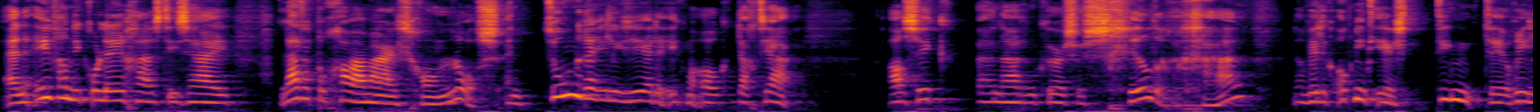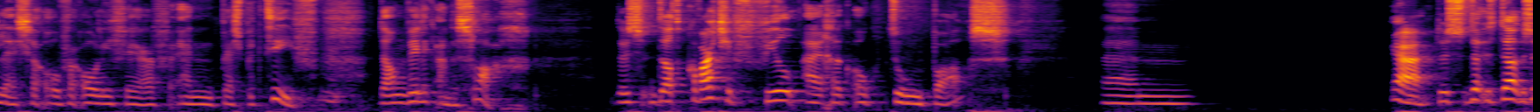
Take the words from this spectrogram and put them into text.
En een van die collega's die zei: Laat het programma maar eens gewoon los. En toen realiseerde ik me ook: ik dacht, ja, als ik uh, naar een cursus schilderen ga, dan wil ik ook niet eerst tien theorielessen over olieverf en perspectief. Dan wil ik aan de slag. Dus dat kwartje viel eigenlijk ook toen pas. Um, ja, dus, dus, dus,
